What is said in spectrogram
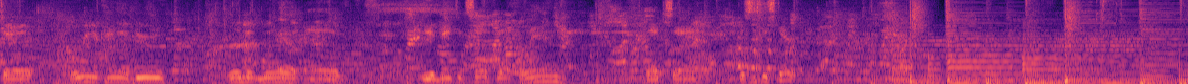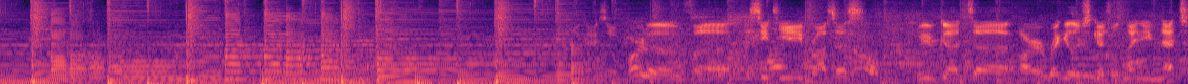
So we're going to kind of do a little bit more of the event itself, walk around, but uh, this is the start. CTA process. We've got uh, our regular scheduled nightly net,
